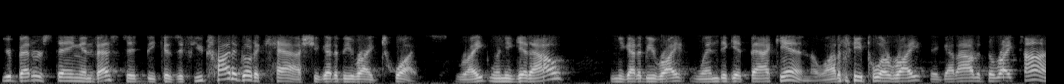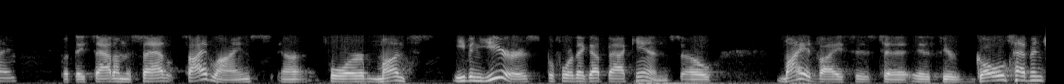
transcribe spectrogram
you're better staying invested because if you try to go to cash, you got to be right twice, right? When you get out, and you got to be right when to get back in. A lot of people are right; they got out at the right time, but they sat on the sad- sidelines uh, for months, even years, before they got back in. So, my advice is to if your goals haven't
